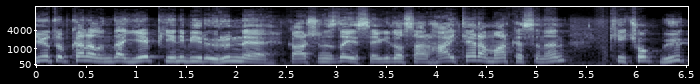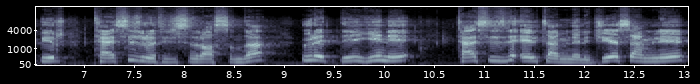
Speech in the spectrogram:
YouTube kanalında yepyeni bir ürünle karşınızdayız sevgili dostlar. Hytera markasının ki çok büyük bir telsiz üreticisidir aslında. Ürettiği yeni telsizli el terminali GSM'li,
